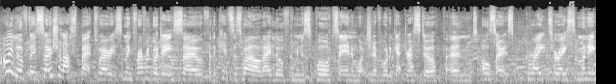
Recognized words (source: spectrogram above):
I love the social aspect where it's something for everybody. So for the kids as well, they love coming and supporting and watching everybody get dressed up. And also, it's great to raise some money.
